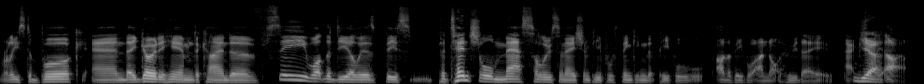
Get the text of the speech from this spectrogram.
released a book, and they go to him to kind of see what the deal is. This potential mass hallucination, people thinking that people, other people, are not who they actually Yeah. are.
